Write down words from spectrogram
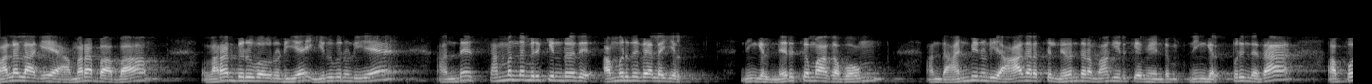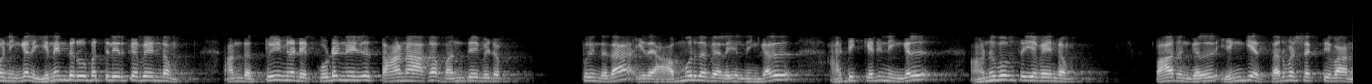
வள்ளலாகிய அமரபாபா வரம் பெறுபவனுடைய இருவனுடைய அந்த சம்பந்தம் இருக்கின்றது அமிர்த வேளையில். நீங்கள் நெருக்கமாகவும் அந்த அன்பினுடைய ஆதாரத்தில் நிரந்தரமாக இருக்க வேண்டும். நீங்கள் புரிந்ததா? அப்போ நீங்கள் இணைந்த ரூபத்தில் இருக்க வேண்டும். அந்த தூய்மையினுடைய குடநிலையில் தானாக வந்தே விடும். புரிந்ததா? இதை அமிர்த வேலையில் நீங்கள் அடிக்கடி நீங்கள் அனுபவம் செய்ய வேண்டும். பாருங்கள் எங்கே சர்வசக்திவான்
